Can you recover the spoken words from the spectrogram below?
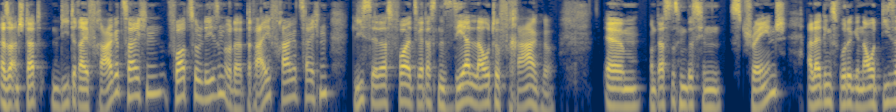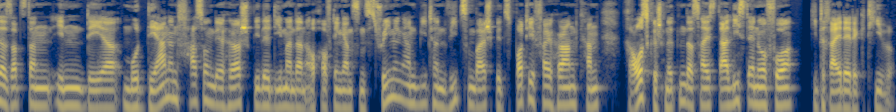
also anstatt die drei Fragezeichen vorzulesen oder drei Fragezeichen, liest er das vor, als wäre das eine sehr laute Frage. Ähm, und das ist ein bisschen strange. Allerdings wurde genau dieser Satz dann in der modernen Fassung der Hörspiele, die man dann auch auf den ganzen Streaming-Anbietern wie zum Beispiel Spotify hören kann, rausgeschnitten. Das heißt, da liest er nur vor die drei Detektive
